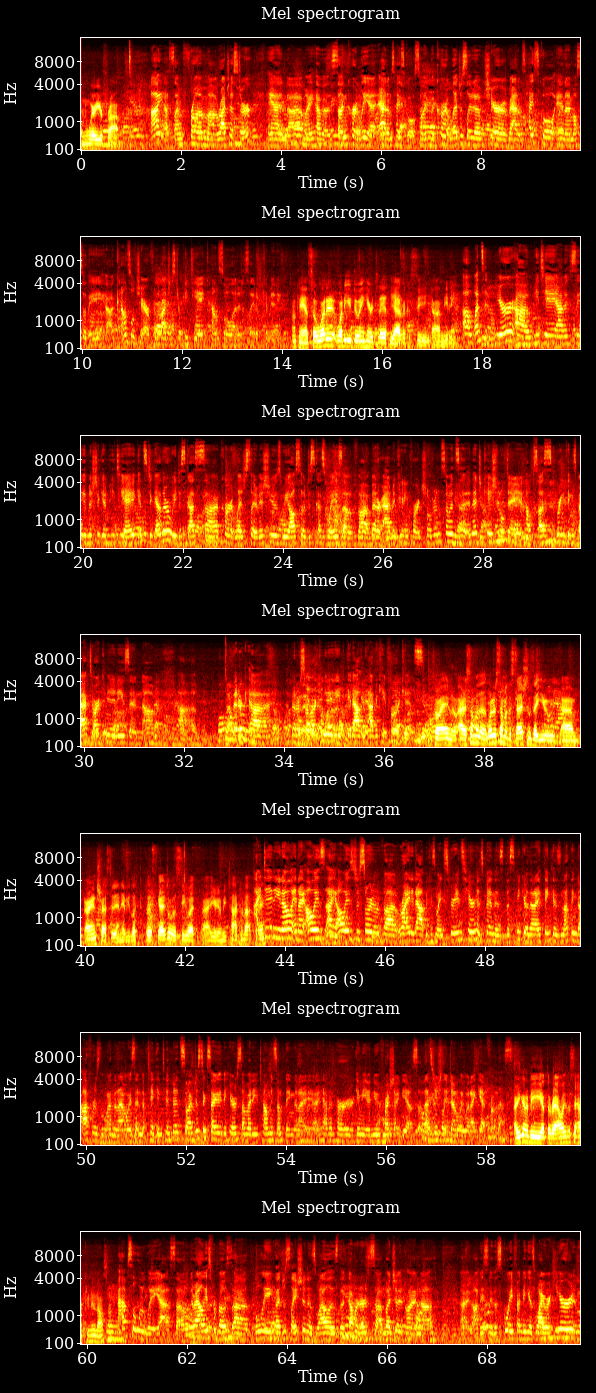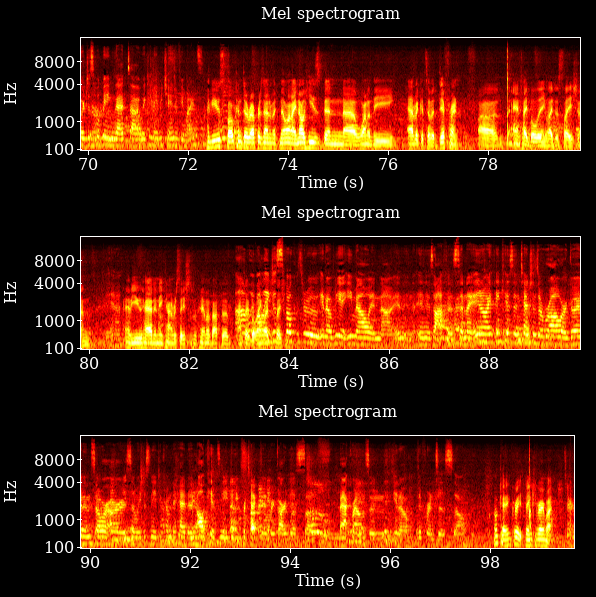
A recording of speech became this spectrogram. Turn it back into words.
and where you're from. Ah, yes, I'm from uh, Rochester, and um, I have a son currently at Adams High School. So I'm the current legislative chair of Adams High School, and I'm also the uh, council chair for the Rochester PTA Council Legislative Committee. Okay, and so what are, what are you doing here today at the advocacy uh, meeting? Uh, once a year, uh, PTA Advocacy Michigan PTA gets together. We discuss uh, current legislative issues. We also discuss ways of uh, better advocating for our children. So it's a, an educational day. It helps us bring things back to our communities and um, uh, better uh, better serve our community to get out and advocate for our kids. So, and are some of the what are some of the sessions that you um, are interested in? Have you looked at the schedule to see what uh, you're going to be talking about today? I did, you know, and I always I always just sort of uh, write it out because my experience here has been as the speaker that I think is nothing to offer is the one that I always end up taking tidbits. So I'm just excited to hear somebody tell me something that I, I haven't heard or give me a new fresh idea. So that's usually generally what I get from this. Are you going to be at the rally this afternoon also? Absolutely, yeah. So the rallies for both uh, bullying legislation as well as the governor's uh, budget on. Uh, and obviously, the school funding is why we're here, and we're just hoping that uh, we can maybe change a few minds. Have you spoken to Representative McMillin? I know he's been uh, one of the advocates of a different uh, anti-bullying legislation. Have you had any conversations with him about the Um, we've anti-bullying just legislation? spoken through, you know, via email and uh, in, in his office, and I, you know, I think his intentions overall are good, and so are ours, and we just need to come to head. And all kids need to be protected, regardless of backgrounds and you know differences. So, Okay, great. Thank you very much. sure.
